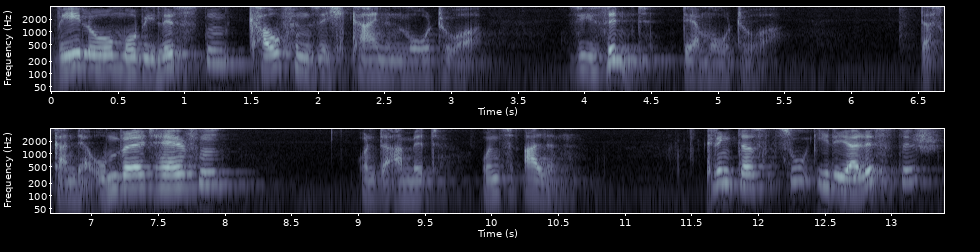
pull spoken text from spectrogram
Velomobilisten kaufen sich keinen Motor. Sie sind der Motor. Das kann der Umwelt helfen und damit uns allen. Klingt das zu idealistisch?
